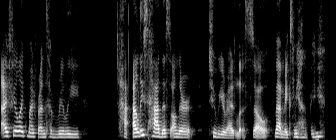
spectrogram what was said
I feel like my friends have really ha- at least had this on their to be read list. So that makes me happy.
